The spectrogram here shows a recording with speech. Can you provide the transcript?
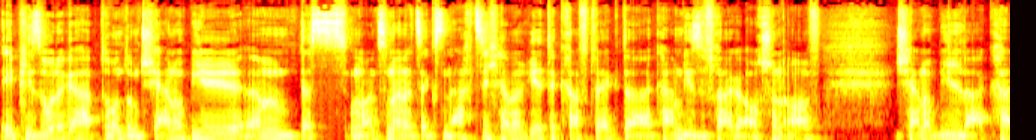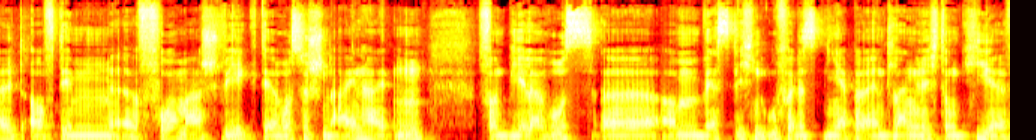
Episode gehabt rund um Tschernobyl, ähm, das 1986 havarierte Kraftwerk. Da kam diese Frage auch schon auf. Tschernobyl lag halt auf dem äh, Vormarschweg der russischen Einheiten von Belarus äh, am westlichen Ufer des Dnieper entlang Richtung Kiew.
